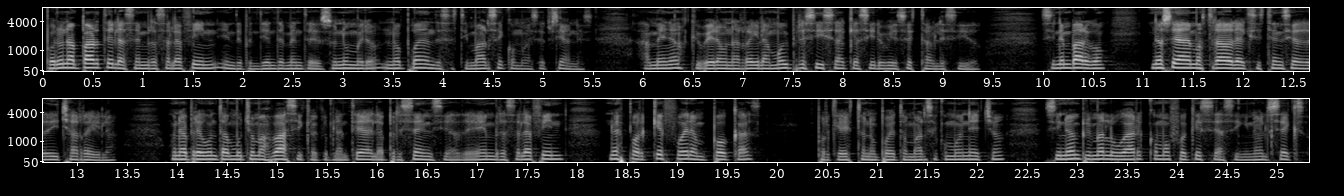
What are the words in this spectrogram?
Por una parte, las hembras a la fin, independientemente de su número, no pueden desestimarse como excepciones, a menos que hubiera una regla muy precisa que así lo hubiese establecido. Sin embargo, no se ha demostrado la existencia de dicha regla. Una pregunta mucho más básica que plantea la presencia de hembras a la fin no es por qué fueron pocas, porque esto no puede tomarse como un hecho, sino en primer lugar cómo fue que se asignó el sexo.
